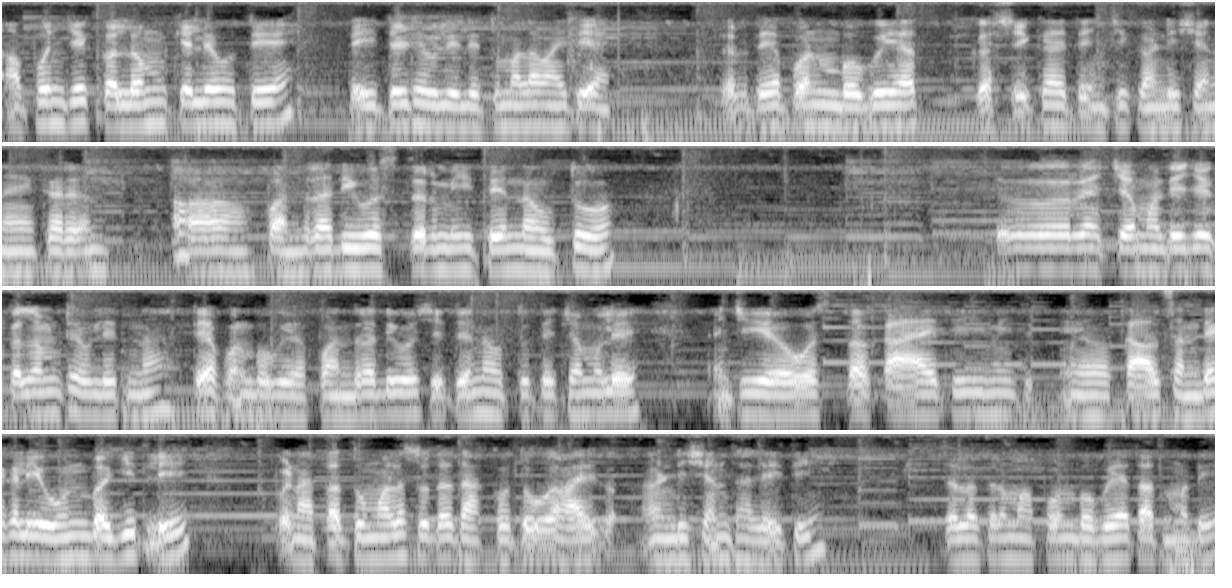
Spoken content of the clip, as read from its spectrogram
आपण जे कलम केले होते ते इथे ठेवलेले तुम्हाला माहिती आहे. तर ते आपण बघूयात कसे काय त्यांची कंडिशन आहे कारण पंधरा दिवस तर मी इथे नव्हतो. तर याच्यामध्ये जे कलम ठेवलेत ना ते आपण बघूया. पंधरा दिवस येते नव्हतो त्याच्यामुळे यांची अवस्था काय आहे ती मी काल संध्याकाळी येऊन बघितली. पण आता तुम्हाला सुद्धा दाखवतो काय कंडिशन झाली ती. चला तर मग आपण बघूयात आतमध्ये.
